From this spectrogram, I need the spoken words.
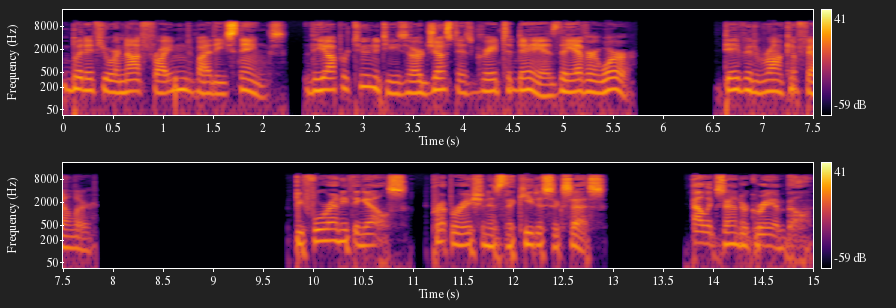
But if you are not frightened by these things, the opportunities are just as great today as they ever were. David Rockefeller Before anything else, preparation is the key to success. Alexander Graham Bell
